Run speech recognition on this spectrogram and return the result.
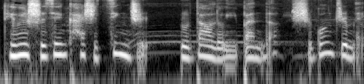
体味时间开始静止，如倒流一般的时光之美。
